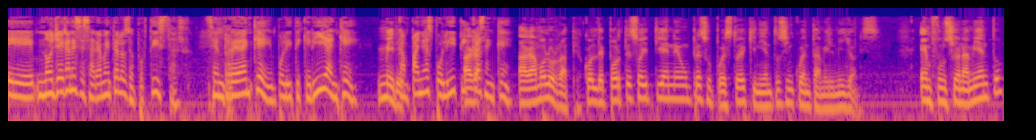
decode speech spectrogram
eh, no llega necesariamente a los deportistas. ¿Se enreda en qué? ¿En politiquería? ¿En qué? Mire, ¿Campañas políticas? haga- ¿En qué? Hagámoslo rápido. Coldeportes hoy tiene un presupuesto de 550 mil millones. En funcionamiento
